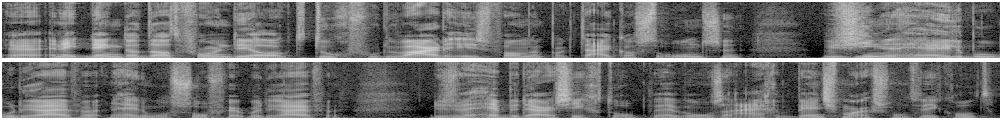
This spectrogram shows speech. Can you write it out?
Uh, en ik denk dat dat voor een deel ook de toegevoegde waarde is van een praktijk als de onze. We zien een heleboel bedrijven, een heleboel softwarebedrijven. Dus we hebben daar zicht op. We hebben onze eigen benchmarks ontwikkeld.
